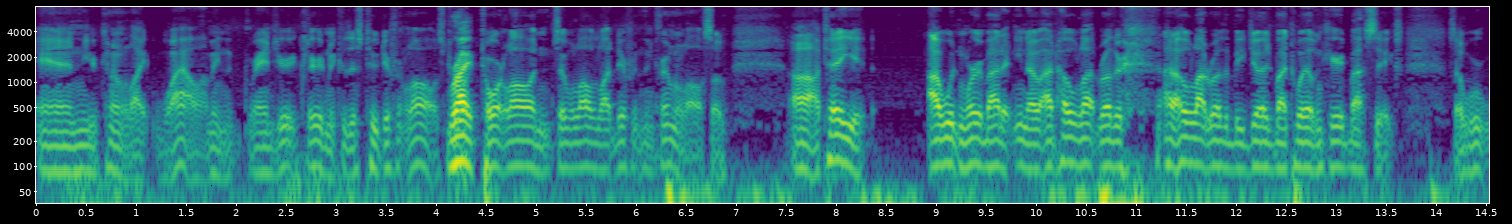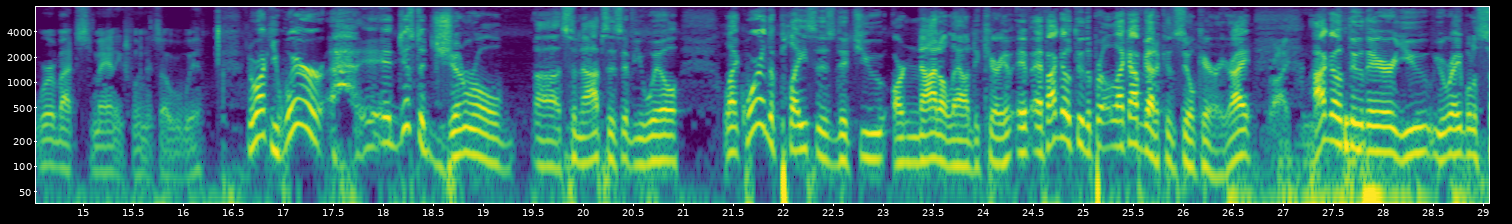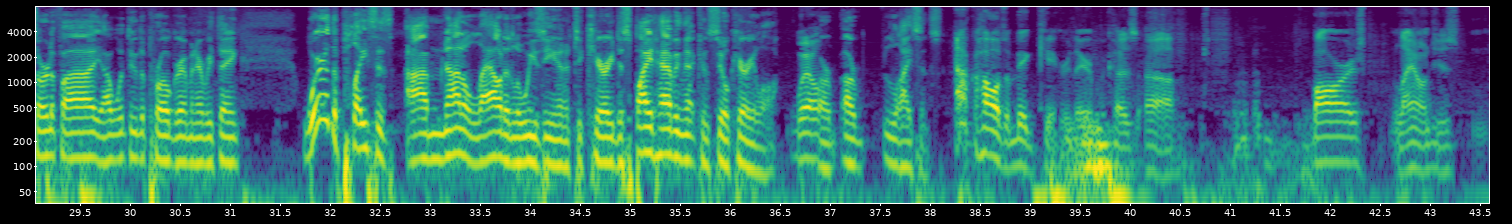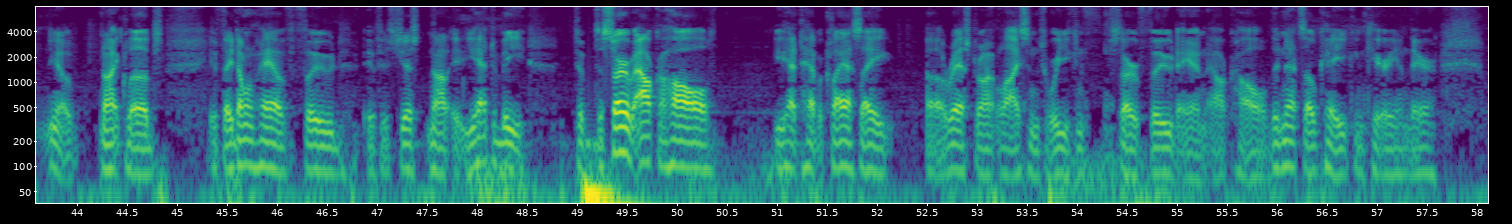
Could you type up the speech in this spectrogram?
and you're kind of like, wow. I mean, the grand jury cleared me because it's two different laws. Right. Tort law and civil law is a lot different than criminal law. So, uh, I'll tell you, I wouldn't worry about it. You know, I'd a whole lot rather, I'd a whole lot rather be judged by twelve and carried by six. So we're, we're about the semantics when it's over with. Now, Rocky, where, just a general uh, synopsis, if you will, like where are the places that you are not allowed to carry? If, if I go through the, like I've got a concealed carry, right? Right. I go through there, you, you were able to certify, I went through the program and everything. Where are the places I'm not allowed in Louisiana to carry despite having that concealed carry law? Well- or, or license? Alcohol is a big kicker there because uh, bars, lounges, you know, nightclubs, if they don't have food, if it's just not, you have to be to, to serve alcohol. You have to have a Class A uh, restaurant license where you can serve food and alcohol. Then that's okay. You can carry in there.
